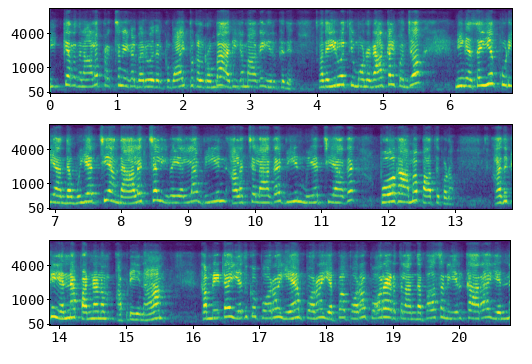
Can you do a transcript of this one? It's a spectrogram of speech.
நிற்கிறதுனால பிரச்சனைகள் வருவதற்கு வாய்ப்புகள் ரொம்ப அதிகமாக இருக்குது. அந்த இருபத்தி மூணு நாட்கள் கொஞ்சம் நீங்க செய்யக்கூடிய அந்த முயற்சி அந்த அலைச்சல் இவையெல்லாம் வீண் அலைச்சலாக வீண் முயற்சியாக போகாம பார்த்துக்கணும் அதுக்கு என்ன பண்ணணும் அப்படின்னா கம்ப்ளீட்டா எதுக்கு போறோம் ஏன் போறோம் எப்ப போறோம் போற இடத்துல அந்த பர்சன் இருக்காரா என்ன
